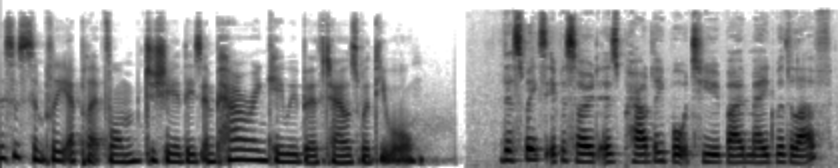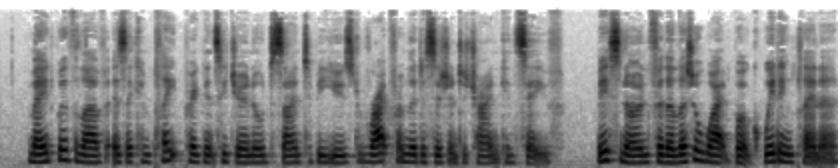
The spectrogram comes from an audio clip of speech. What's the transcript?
this is simply a platform to share these empowering Kiwi birth tales with you all. This week's episode is proudly brought to you by Made with Love. Made with Love is a complete pregnancy journal designed to be used right from the decision to try and conceive. Best known for the Little White Book Wedding Planner,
